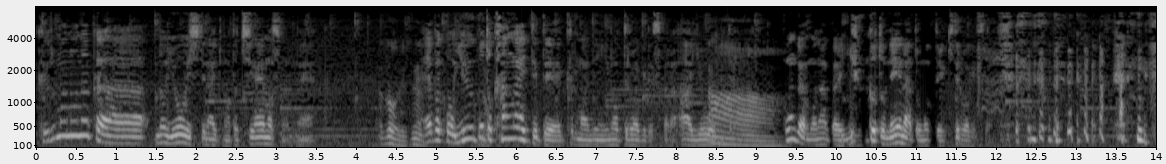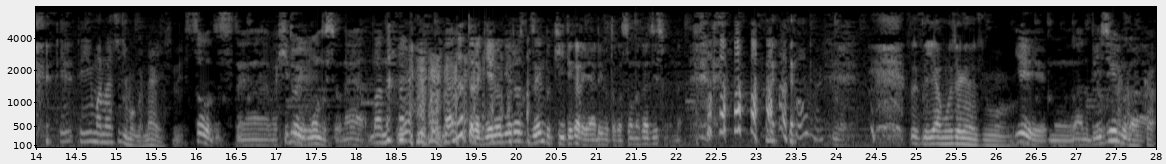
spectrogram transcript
車の中の用意してないとまた違いますもんね。そうですね。やっぱこう言うこと考えてて車に乗ってるわけですから、ああ、言おうみたいな。今回もなんか言うことねえなと思って来てるわけですよ。テテーマなしにもがないですね。そうですね。まあ、ひどいもんですよね。まあ、な、なんだったらゲロゲロ全部聞いてからやれよとか、そんな感じですもんね。そうですね。そうですね。いや、申し訳ないです。もう。いえいえ、もう、あの、BGM が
